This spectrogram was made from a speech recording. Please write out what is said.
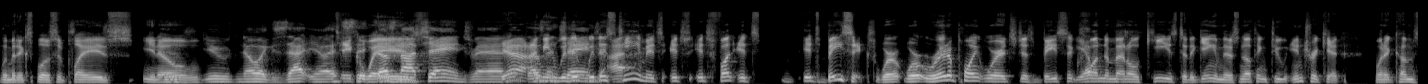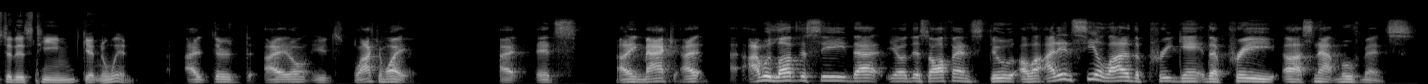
limit explosive plays. You know, you, you know exactly. You know, it does not change, man. Yeah, I mean, with it, with this I, team, it's it's it's fun. It's it's basics. We're we're we're at a point where it's just basic yep. fundamental keys to the game. There's nothing too intricate when it comes to this team getting a win. I there's I don't. It's black and white. I it's I think Mac. I I would love to see that you know this offense do a lot. I didn't see a lot of the pre game, the pre uh, snap movements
